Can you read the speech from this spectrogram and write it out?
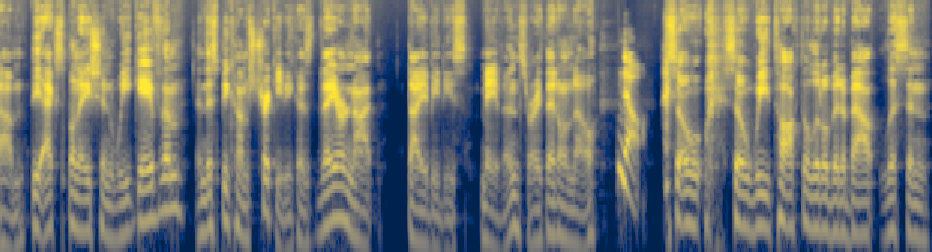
Um, the explanation we gave them, and this becomes tricky because they are not diabetes mavens, right? They don't know. no So, so we talked a little bit about listen,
